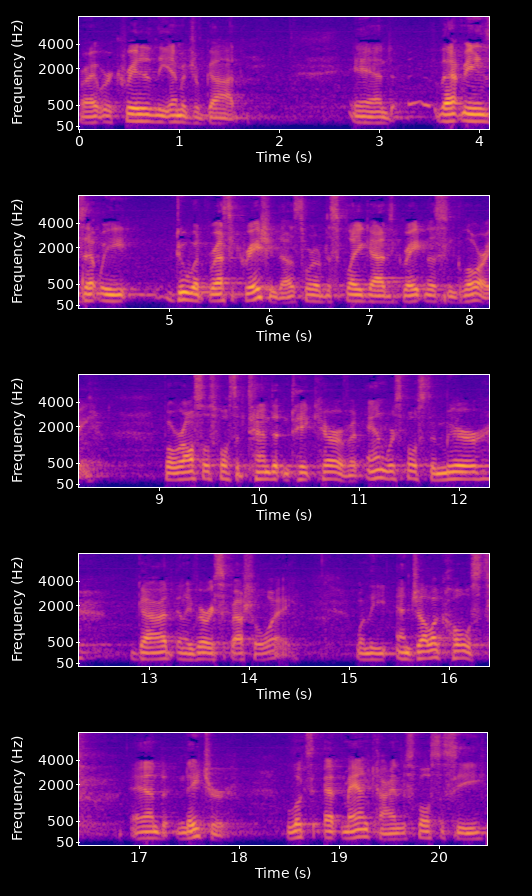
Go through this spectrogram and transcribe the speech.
right? We're created in the image of God. And that means that we do what the rest of creation does, sort of display God's greatness and glory. But we're also supposed to tend it and take care of it, and we're supposed to mirror God in a very special way. When the angelic host and nature looks at mankind, they're supposed to see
